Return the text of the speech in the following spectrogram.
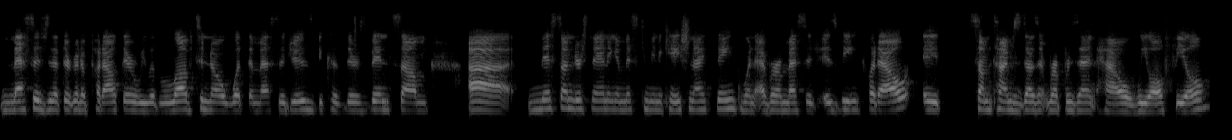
message that they're going to put out there, we would love to know what the message is because there's been some uh, misunderstanding and miscommunication. I think whenever a message is being put out, it sometimes doesn't represent how we all feel.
